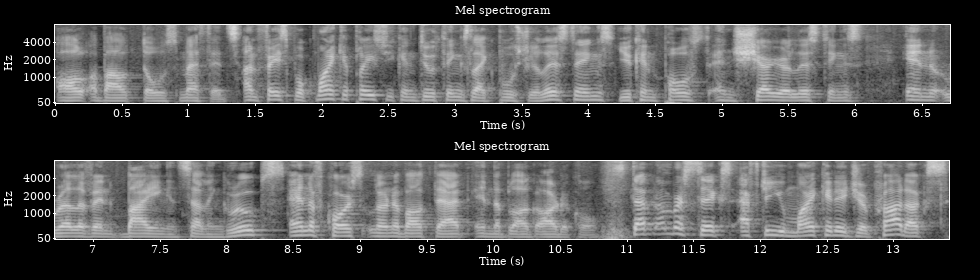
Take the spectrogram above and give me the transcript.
all about those methods. On Facebook Marketplace, you can do things like boost your listings. You can post and share your listings in relevant buying and selling groups. And of course, learn about that in the blog article. Step number six, after you marketed your products,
